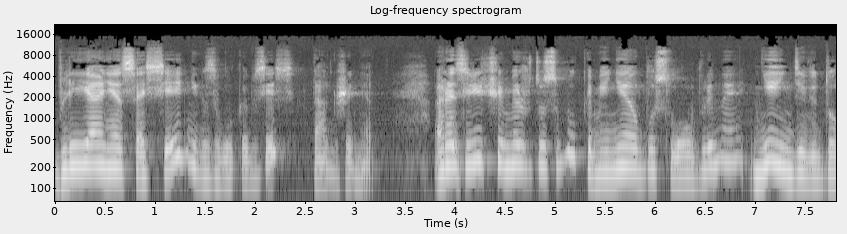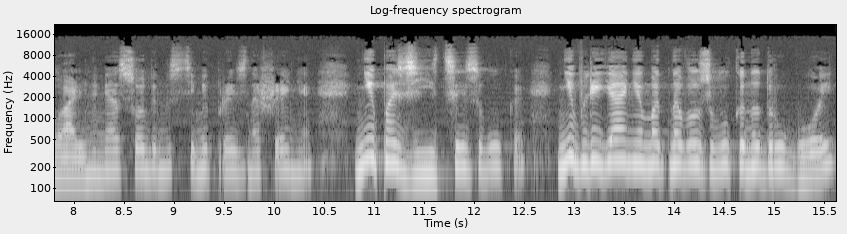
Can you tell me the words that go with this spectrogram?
Влияния соседних звуков здесь также нет. Различия между звуками не обусловлены ни индивидуальными особенностями произношения, ни позицией звука, ни влиянием одного звука на другой,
